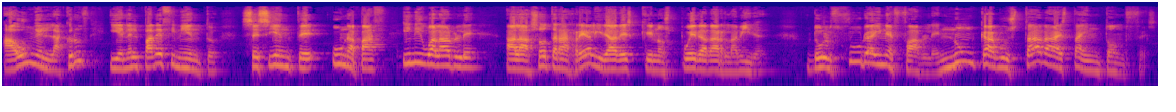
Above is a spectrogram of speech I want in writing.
aún en la cruz y en el padecimiento, se siente una paz inigualable a las otras realidades que nos pueda dar la vida dulzura inefable, nunca gustada hasta entonces.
